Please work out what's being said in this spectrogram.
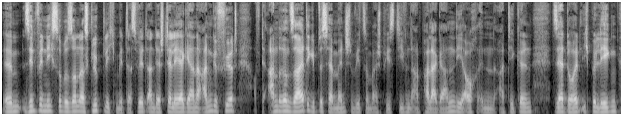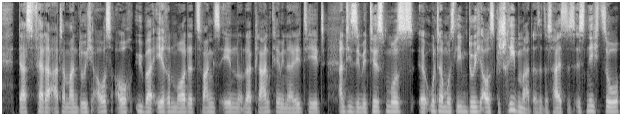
ähm, sind wir nicht so besonders glücklich mit. Das wird an der Stelle ja gerne angeführt. Auf der anderen Seite gibt es ja Menschen wie zum Beispiel Stephen Palagan, die auch in Artikeln sehr deutlich belegen, dass Ferda Ataman durchaus auch über Ehrenmorde, Zwangsehen oder Clankriminalität, Antisemitismus äh, unter Muslimen durchaus geschrieben hat. Also das heißt, es ist nicht so,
